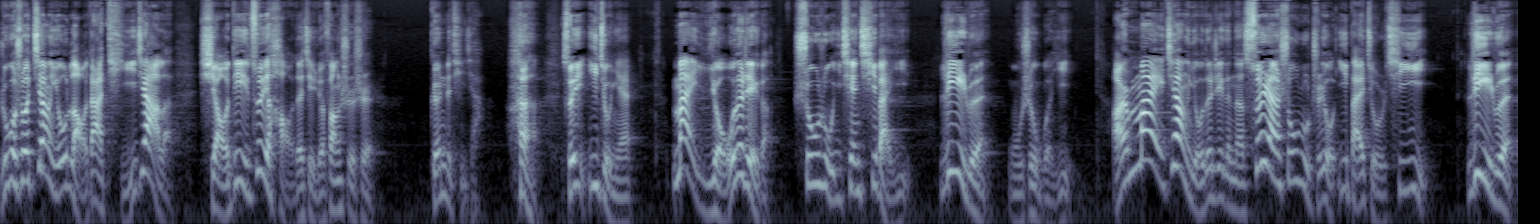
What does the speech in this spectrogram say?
如果说酱油老大提价了，小弟最好的解决方式是跟着提价，哈，所以一九年卖油的这个收入一千七百亿。利润五十五个亿，而卖酱油的这个呢，虽然收入只有一百九十七亿，利润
